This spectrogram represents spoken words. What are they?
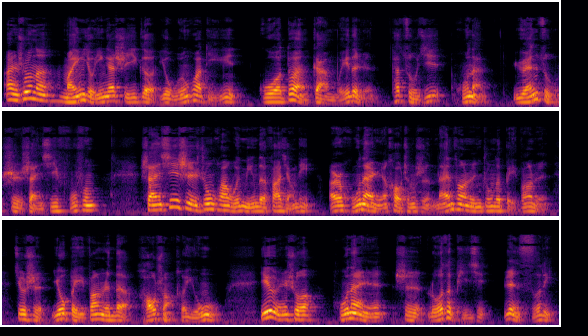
按说呢，马英九应该是一个有文化底蕴。果断敢为的人，他祖籍湖南，远祖是陕西扶风。陕西是中华文明的发祥地，而湖南人号称是南方人中的北方人，就是有北方人的豪爽和勇武。也有人说湖南人是骡子脾气，认死理。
